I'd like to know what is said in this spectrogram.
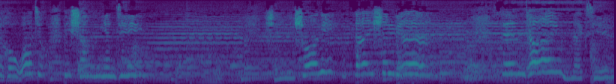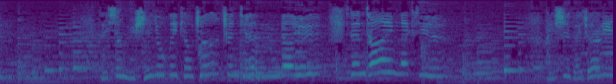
时候我就闭上眼睛。谁人说你不在身边？Same time next year，在相遇时又会飘着春天的雨。Same time next year，还是在这里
